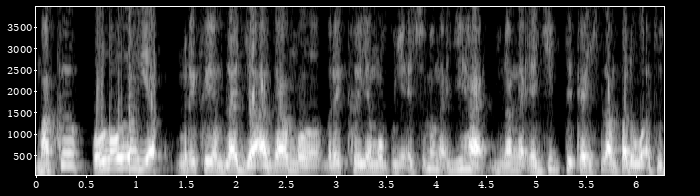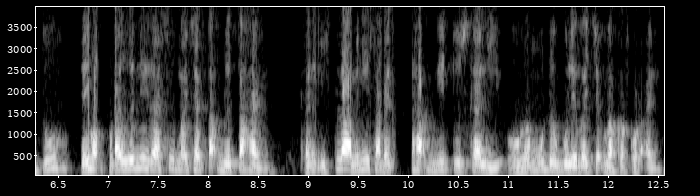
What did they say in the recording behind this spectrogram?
Maka orang-orang yang mereka yang belajar agama, mereka yang mempunyai semangat jihad, semangat yang cintakan Islam pada waktu itu, tengok perkara ni rasa macam tak boleh tahan. Kerana Islam ini sampai tahap begitu sekali. Orang muda boleh baca bakar Quran.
